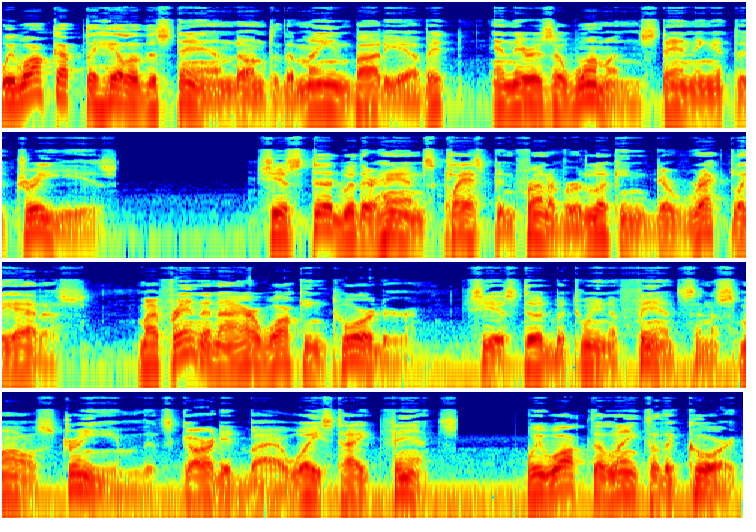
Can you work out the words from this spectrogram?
We walk up the hill of the stand onto the main body of it, and there is a woman standing at the trees. She has stood with her hands clasped in front of her, looking directly at us. My friend and I are walking toward her. She has stood between a fence and a small stream that's guarded by a waist-height fence. We walk the length of the court,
